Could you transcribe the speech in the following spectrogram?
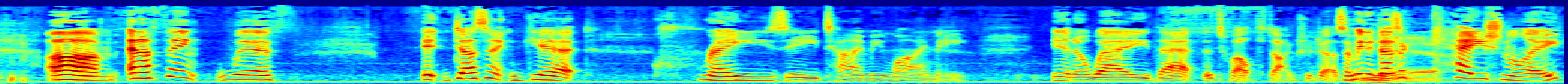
um, and I think with it doesn't get crazy timey wimey in a way that the Twelfth Doctor does. I mean, it does Yeah. occasionally.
